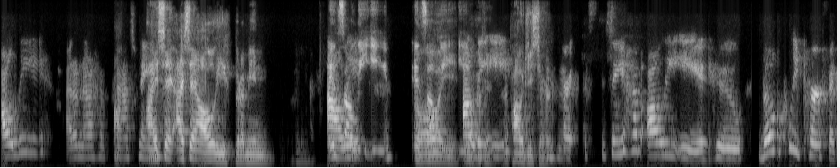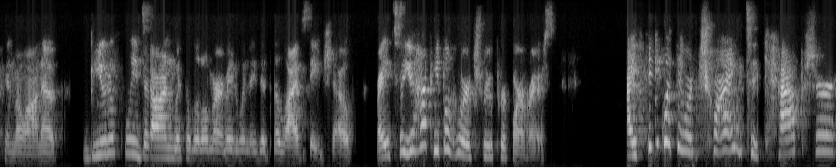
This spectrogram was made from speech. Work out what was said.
Ali. I don't know how to pronounce name. I say I say Ali, but I mean it's Ali. Ali. It's oh, Ali. Ali okay. Apologies to her. Mm-hmm. Right. So you have Ali E, who vocally perfect in Moana, beautifully done with The Little Mermaid when they did the live stage show, right? So you have people who are true performers. I think what they were trying to capture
